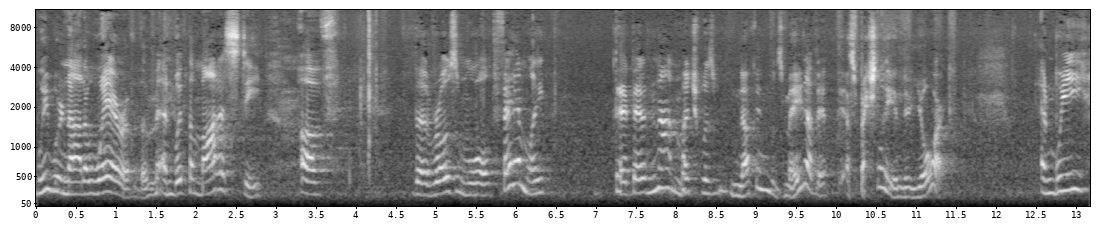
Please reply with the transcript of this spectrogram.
we were not aware of them. And with the modesty of the Rosenwald family, there, there not much was, nothing was made of it, especially in New York. And we,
